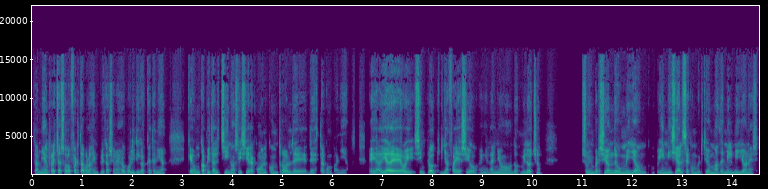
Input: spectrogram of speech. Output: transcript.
también rechazó la oferta por las implicaciones geopolíticas que tenía que un capital chino se hiciera con el control de, esta compañía. Eh, a día de hoy, Simplot ya falleció en el año 2008. Su inversión de un millón inicial se convirtió en más de mil millones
